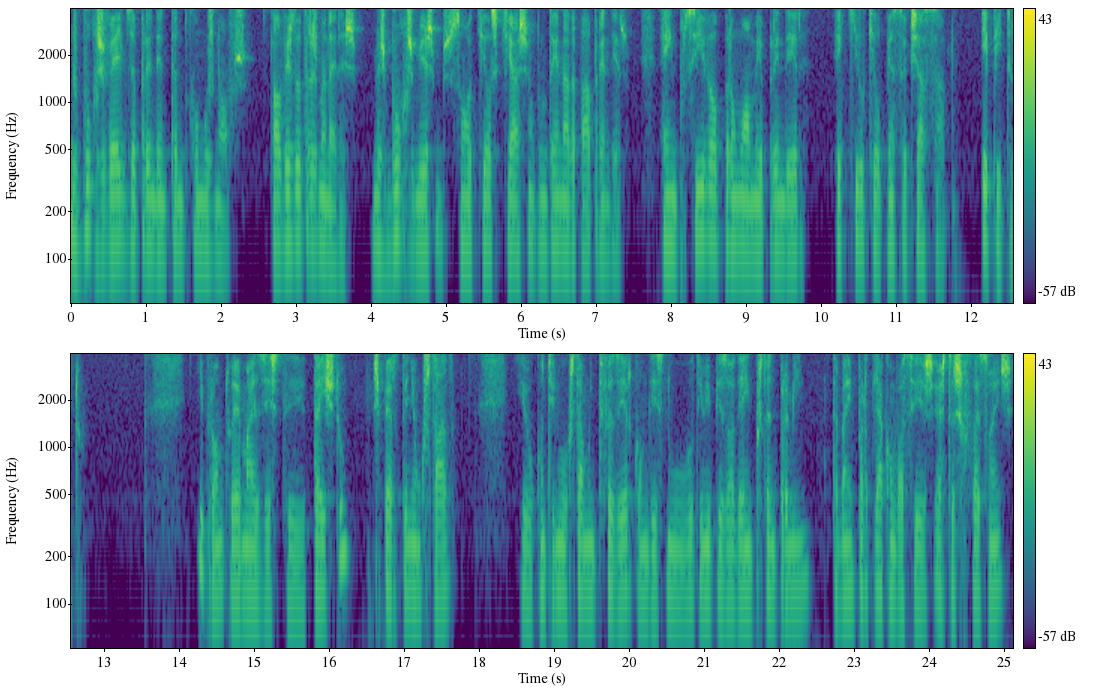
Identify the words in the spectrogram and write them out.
Os burros velhos aprendem tanto como os novos, talvez de outras maneiras, mas burros mesmos são aqueles que acham que não têm nada para aprender. É impossível para um homem aprender aquilo que ele pensa que já sabe. Epíteto. E pronto, é mais este texto. Espero que tenham gostado. Eu continuo a gostar muito de fazer, como disse no último episódio, é importante para mim também partilhar com vocês estas reflexões.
